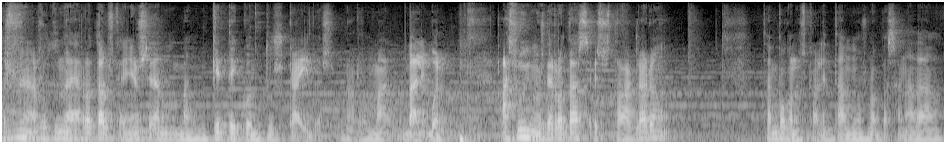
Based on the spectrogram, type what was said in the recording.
Es una rotunda derrota. Los cañoneros se dan un banquete con tus caídos. Normal. Vale, bueno. Asumimos derrotas, eso estaba claro. Tampoco nos calentamos, no pasa nada.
